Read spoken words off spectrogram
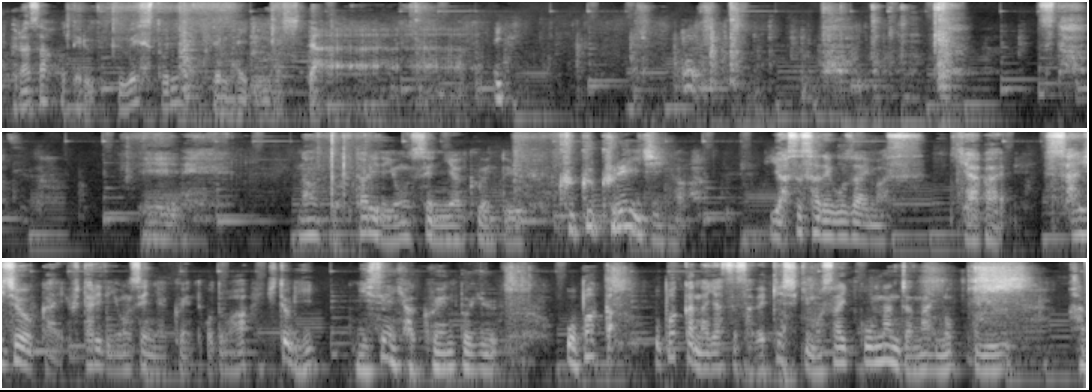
戸プラザホテルウエストにやってまいりました。人で4200円というクククレイジーな安さでございます。やばい。最上階2人で4200円ってことは、1人2100円という、おバカ、おバカな安さで景色も最高なんじゃないのっていう考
